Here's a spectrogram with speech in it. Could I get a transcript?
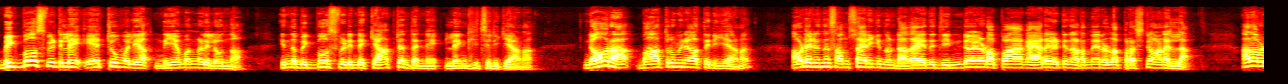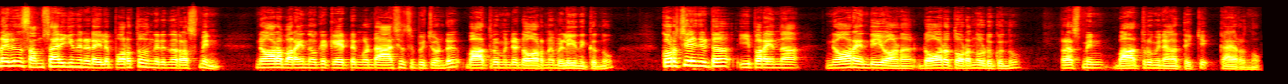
ബിഗ് ബോസ് വീട്ടിലെ ഏറ്റവും വലിയ നിയമങ്ങളിലൊന്ന് ഇന്ന് ബിഗ് ബോസ് വീടിന്റെ ക്യാപ്റ്റൻ തന്നെ ലംഘിച്ചിരിക്കുകയാണ്. നോറ ബാത്റൂമിനകത്തിരിക്കുകയാണ്. അവിടെ ഇരുന്ന് സംസാരിക്കുന്നുണ്ട്. അതായത് ജിൻഡോയോടൊപ്പം ആ കയറ് കെട്ടി നടന്നതിലുള്ള പ്രശ്നമാണല്ല. അത് അവിടെ ഇരുന്ന് സംസാരിക്കുന്നതിനിടയിൽ പുറത്തു വന്നിരുന്ന റസ്മിൻ നോറ പറയുന്നതൊക്കെ കേട്ടും കൊണ്ട് ആശ്വസിപ്പിച്ചുകൊണ്ട് ബാത്റൂമിന്റെ ഡോറിന് വെളിയിൽ നിൽക്കുന്നു. കുറച്ച് കഴിഞ്ഞിട്ട് ഈ പറയുന്ന നോറ എന്ത് ചെയ്യുവാണ്? ഡോറ് തുറന്നു കൊടുക്കുന്നു. റസ്മിൻ ബാത്റൂമിനകത്തേക്ക് കയറുന്നു.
